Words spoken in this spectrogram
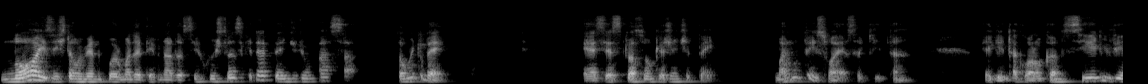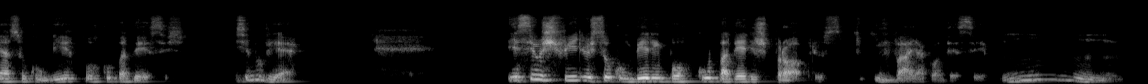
nós estamos vivendo por uma determinada circunstância que depende de um passado. Então, muito bem. Essa é a situação que a gente tem. Mas não tem só essa aqui, tá? Que aqui está colocando, se ele vier a sucumbir por culpa desses. E se não vier? E se os filhos sucumbirem por culpa deles próprios? O que, vai acontecer? Hum.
